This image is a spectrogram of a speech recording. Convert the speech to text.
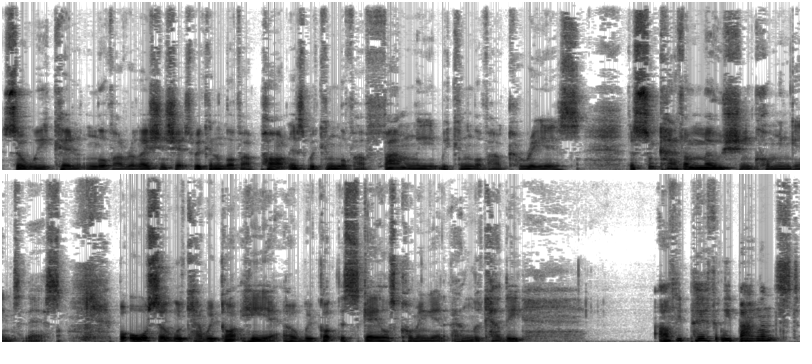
So we can love our relationships, we can love our partners, we can love our family, we can love our careers. There's some kind of emotion coming into this. But also, look how we've got here. Uh, we've got the scales coming in, and look how the are they perfectly balanced?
